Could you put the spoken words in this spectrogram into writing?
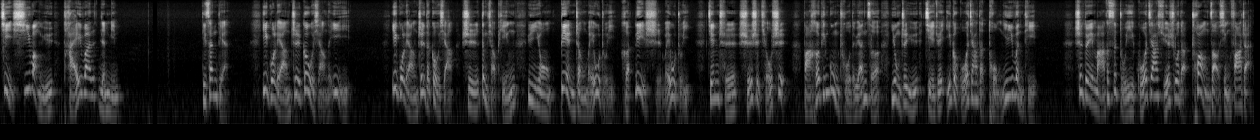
寄希望于台湾人民。第三点，一国两制构想的意义。一国两制的构想是邓小平运用辩证唯物主义和历史唯物主义，坚持实事求是，把和平共处的原则用之于解决一个国家的统一问题，是对马克思主义国家学说的创造性发展。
